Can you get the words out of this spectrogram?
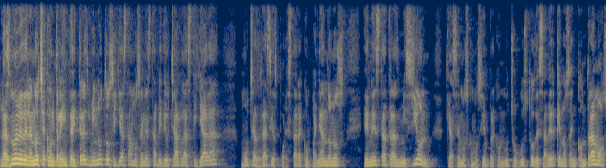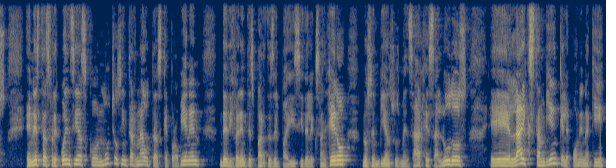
Las 9 de la noche con 33 minutos y ya estamos en esta videocharla astillada. Muchas gracias por estar acompañándonos en esta transmisión que hacemos como siempre con mucho gusto de saber que nos encontramos en estas frecuencias con muchos internautas que provienen de diferentes partes del país y del extranjero. Nos envían sus mensajes, saludos, eh, likes también que le ponen aquí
